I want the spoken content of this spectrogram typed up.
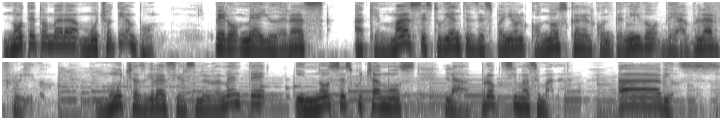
No te tomará mucho tiempo, pero me ayudarás a que más estudiantes de español conozcan el contenido de Hablar Fluido. Muchas gracias nuevamente y nos escuchamos la próxima semana. Adiós.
